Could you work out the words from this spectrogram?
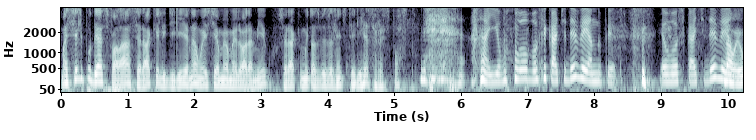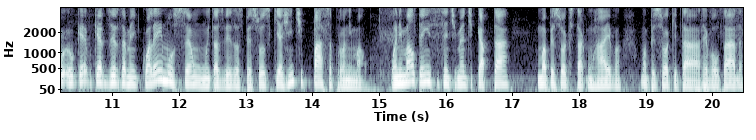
Mas se ele pudesse falar, será que ele diria, não, esse é meu melhor amigo? Será que muitas vezes a gente teria essa resposta? Aí eu vou, vou, ficar te devendo, Pedro. Eu vou ficar te devendo. Não, eu, eu quero, quero dizer também, qual é a emoção, muitas vezes, das pessoas que a gente passa para o animal? O animal tem esse sentimento de captar uma pessoa que está com raiva, uma pessoa que está revoltada.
